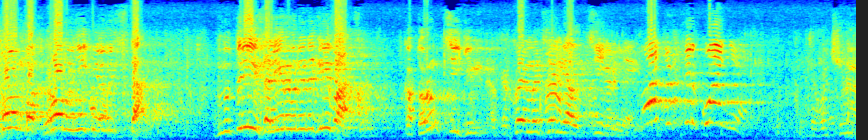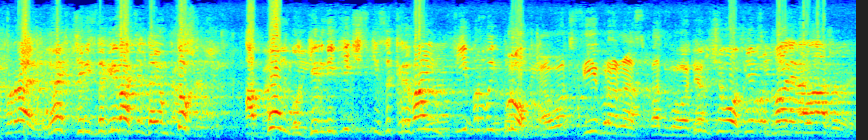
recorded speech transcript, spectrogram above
бомба хромоникелевой стали. Внутри изолированный нагреватель, в котором тигель. А какой материал тигря? Хватит циркония! Это очень правильно. Через нагреватель даем ток, а бомбу герметически закрываем фибровой пробкой. А вот фибра нас Ну подводит. ничего, фибру два не налаживает.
